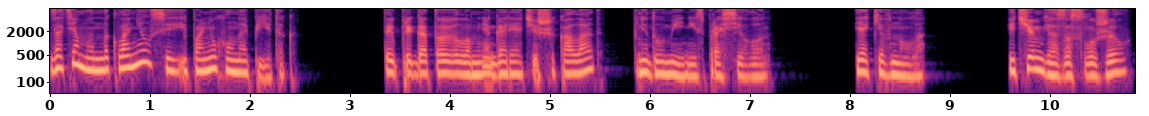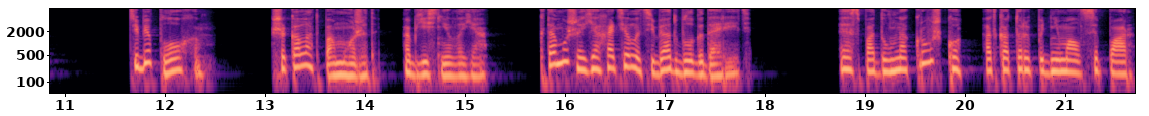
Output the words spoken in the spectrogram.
Затем он наклонился и понюхал напиток. «Ты приготовила мне горячий шоколад?» — в недоумении спросил он. Я кивнула. «И чем я заслужил?» «Тебе плохо. «Шоколад поможет», — объяснила я. «К тому же я хотела тебя отблагодарить». Эс подул на кружку, от которой поднимался пар,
